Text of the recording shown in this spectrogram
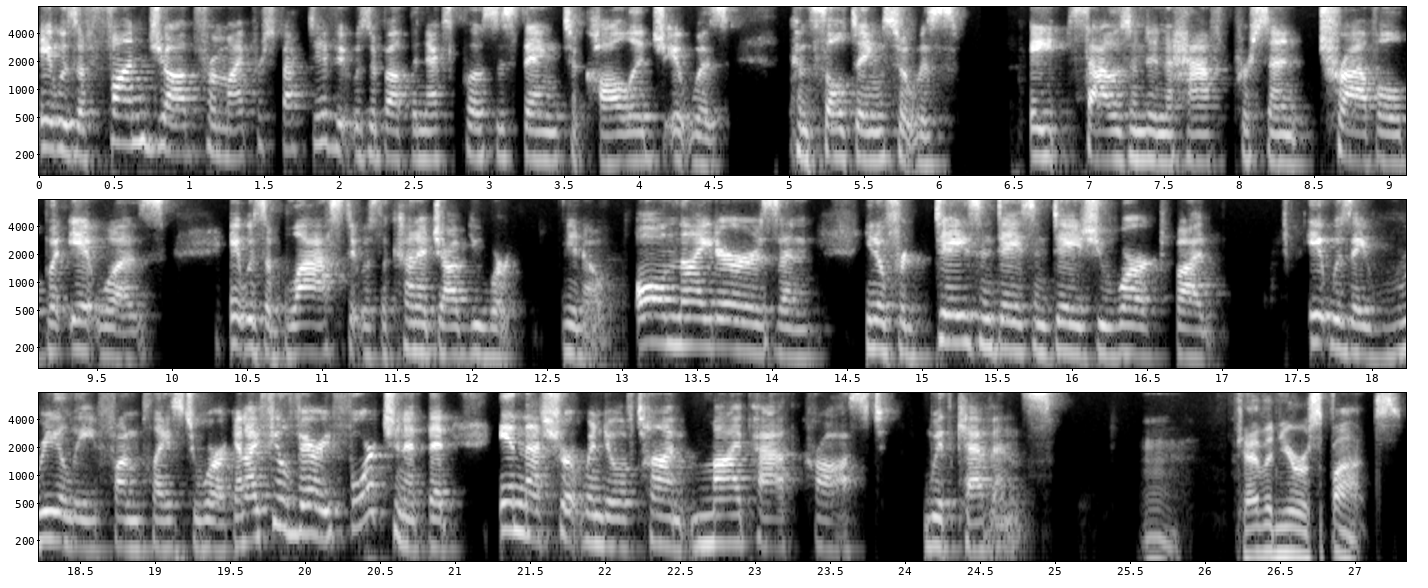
it was a fun job from my perspective. It was about the next closest thing to college. It was consulting, so it was eight thousand and a half percent travel, but it was it was a blast. It was the kind of job you work you know, all nighters and, you know, for days and days and days you worked, but it was a really fun place to work. And I feel very fortunate that in that short window of time, my path crossed with Kevin's. Mm. Kevin, your response.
